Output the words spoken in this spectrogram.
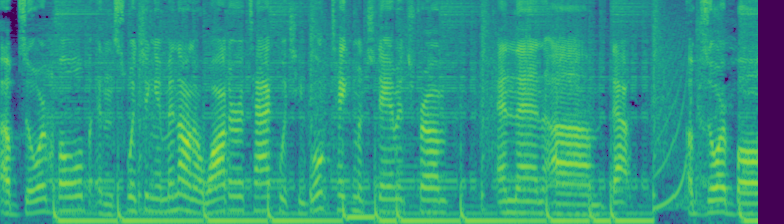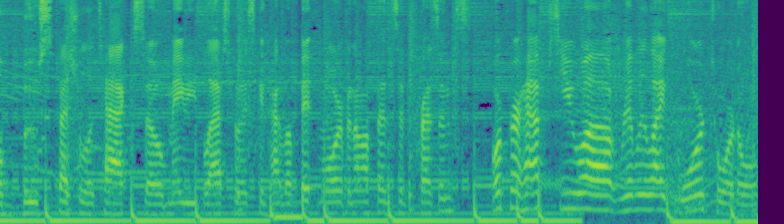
absorb bulb and switching him in on a water attack, which he won't take much damage from. And then um, that absorb bulb boosts special attack, so maybe Blastoise can have a bit more of an offensive presence. Or perhaps you uh, really like Wartortle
